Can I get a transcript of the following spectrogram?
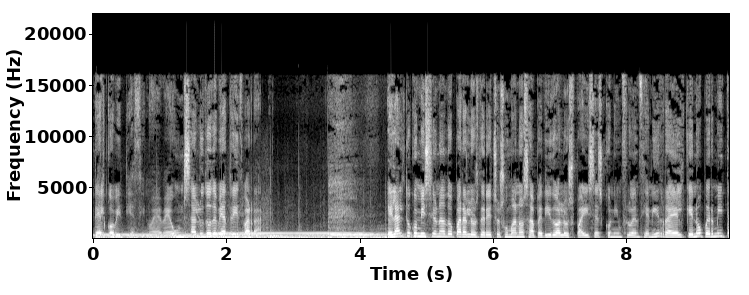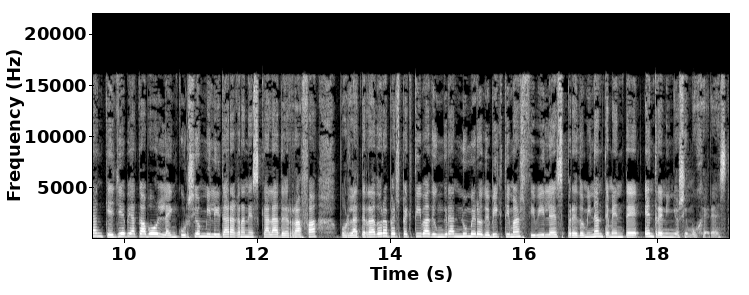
del COVID-19. Un saludo de Beatriz Barral. El alto comisionado para los derechos humanos ha pedido a los países con influencia en Israel que no permitan que lleve a cabo la incursión militar a gran escala de Rafa por la aterradora perspectiva de un gran número de víctimas civiles, predominantemente entre niños y mujeres.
